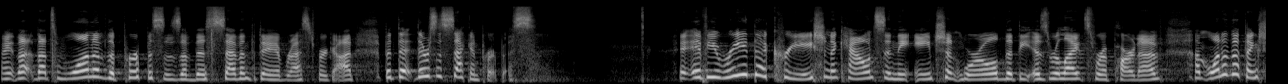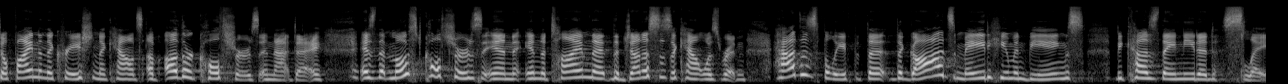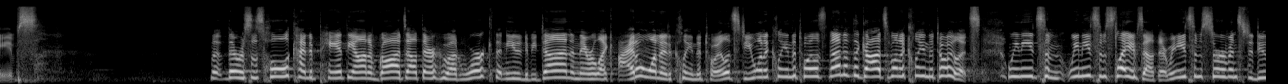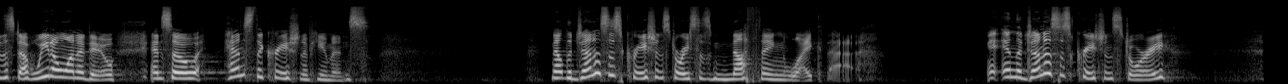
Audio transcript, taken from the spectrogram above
Right? That, that's one of the purposes of this seventh day of rest for God. But th- there's a second purpose. If you read the creation accounts in the ancient world that the Israelites were a part of, um, one of the things you'll find in the creation accounts of other cultures in that day is that most cultures in, in the time that the Genesis account was written had this belief that the, the gods made human beings because they needed slaves. There was this whole kind of pantheon of gods out there who had work that needed to be done, and they were like, I don't want to clean the toilets. Do you want to clean the toilets? None of the gods want to clean the toilets. We need some, we need some slaves out there. We need some servants to do the stuff we don't want to do. And so, hence the creation of humans. Now, the Genesis creation story says nothing like that. In the Genesis creation story,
